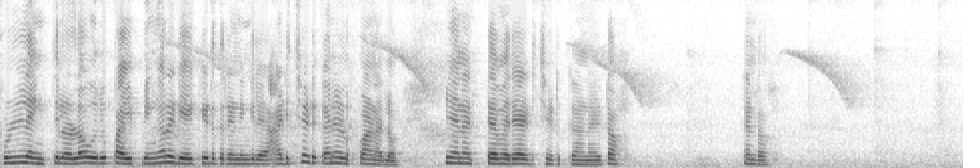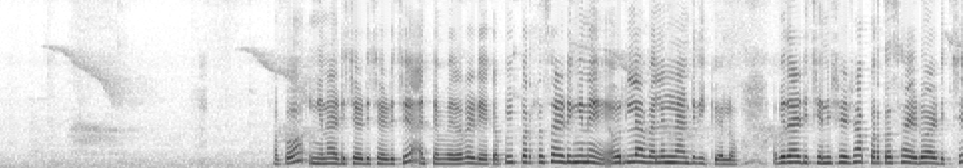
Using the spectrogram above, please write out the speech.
ഫുൾ ലെങ്ത്തിലുള്ള ഒരു പൈപ്പിംഗ് റെഡിയാക്കി എടുത്തിട്ടുണ്ടെങ്കിൽ അടിച്ചെടുക്കാൻ എളുപ്പമാണല്ലോ അപ്പോൾ ഞാൻ അറ്റം വരെ അടിച്ചെടുക്കുകയാണ് കേട്ടോ. കണ്ടോ? അപ്പോൾ ഇങ്ങനെ അടിച്ചടിച്ചടിച്ച് അറ്റം വരെ റെഡിയാക്കുക അപ്പോൾ ഇപ്പുറത്തെ സൈഡ് ഇങ്ങനെ ഒരു ലെവലല്ലാണ്ടിരിക്കുമല്ലോ അപ്പോൾ ഇത് അടിച്ചതിന് ശേഷം അപ്പുറത്തെ സൈഡും അടിച്ച്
